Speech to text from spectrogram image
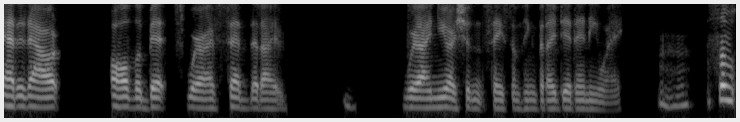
edit out all the bits where I've said that I where I knew I shouldn't say something, but I did anyway. Hmm so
